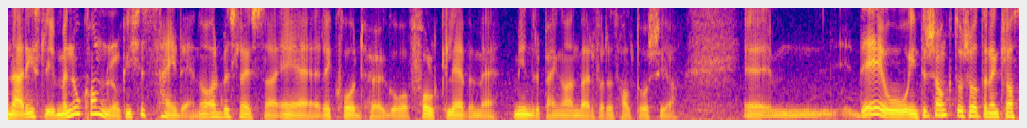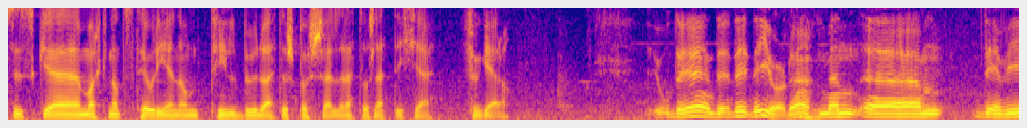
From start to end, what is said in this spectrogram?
næringsliv. Men nå kan dere ikke si det, når arbeidsløsa er rekordhøy og folk lever med mindre penger enn bare for et halvt år siden. Eh, det er jo interessant å se at den klassiske markedsteorien om tilbud og etterspørsel rett og slett ikke fungerer. Jo, det, det, det, det gjør det. Men eh, det vi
